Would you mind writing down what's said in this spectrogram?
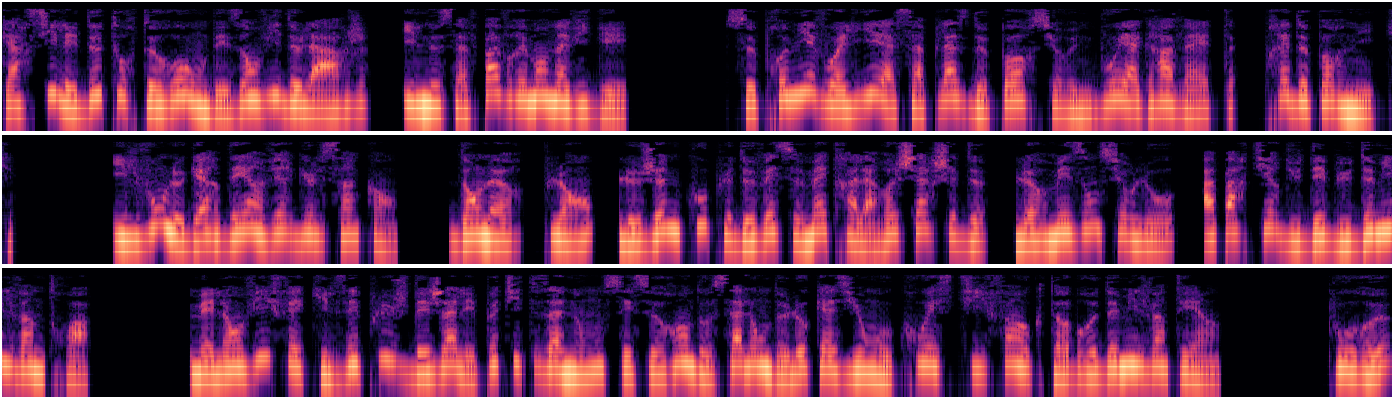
Car si les deux tourtereaux ont des envies de large, ils ne savent pas vraiment naviguer. Ce premier voilier a sa place de port sur une bouée à gravette, près de Pornic. Ils vont le garder 1,5 ans. Dans leur plan, le jeune couple devait se mettre à la recherche de leur maison sur l'eau, à partir du début 2023. Mais l'envie fait qu'ils épluchent déjà les petites annonces et se rendent au salon de l'occasion au Crouesti fin octobre 2021. Pour eux,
